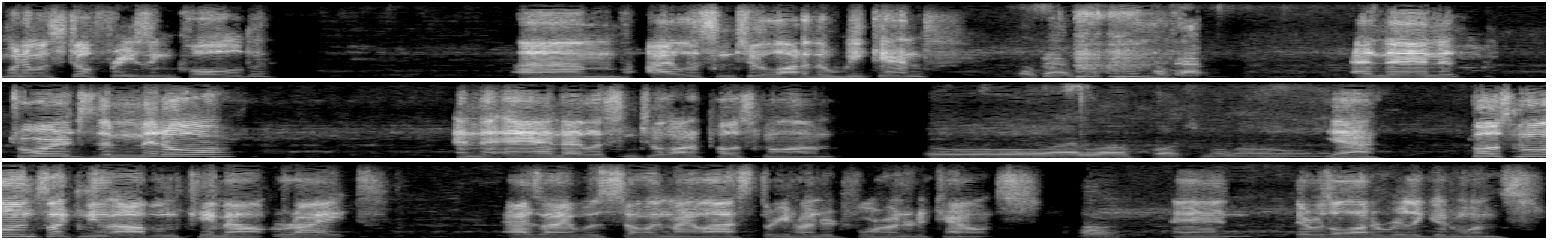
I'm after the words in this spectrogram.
when it was still freezing cold um i listened to a lot of the Weeknd Okay. Okay. and then towards the middle and the end i listened to a lot of post malone Oh, I love Post Malone. Yeah. Post Malone's like new album came out right as I was selling my last 300, 400 accounts. Huh. And there was a lot of really good ones.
